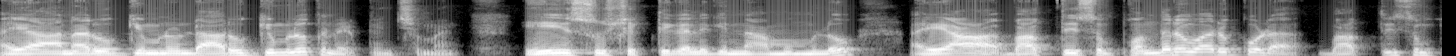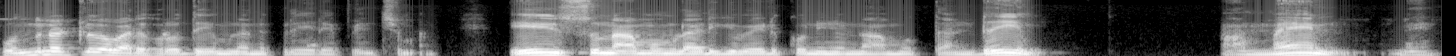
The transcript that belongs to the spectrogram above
అయ్యా అనారోగ్యం నుండి ఆరోగ్యంలోకి నడిపించమని. ఏ సుశక్తి కలిగిన నామంలో అయ్యా బాప్తీసం పొందని వారు కూడా బాప్తీసం పొందినట్లుగా వారి హృదయంలో ప్రేరేపించమని. ఏ నామంలో అడిగి వేడుకొని ఉన్నాము తండ్రి. ఆమెన్. మేన్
